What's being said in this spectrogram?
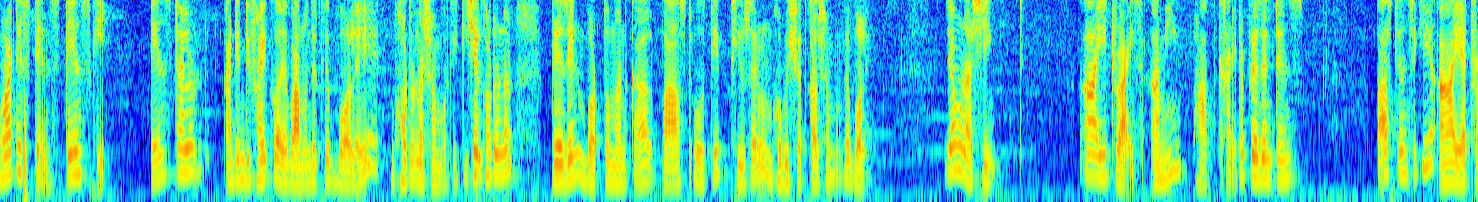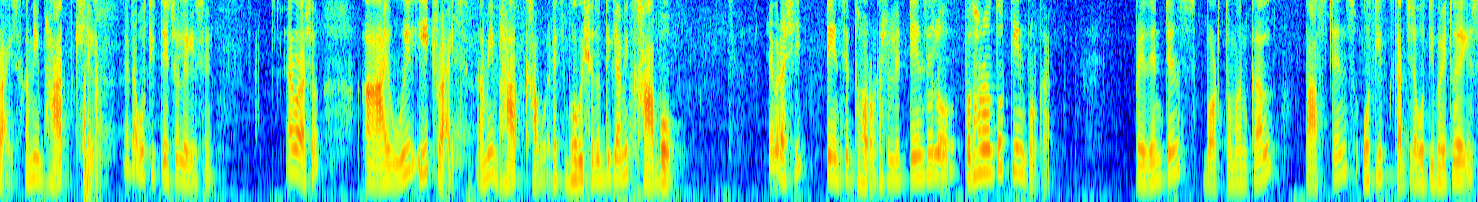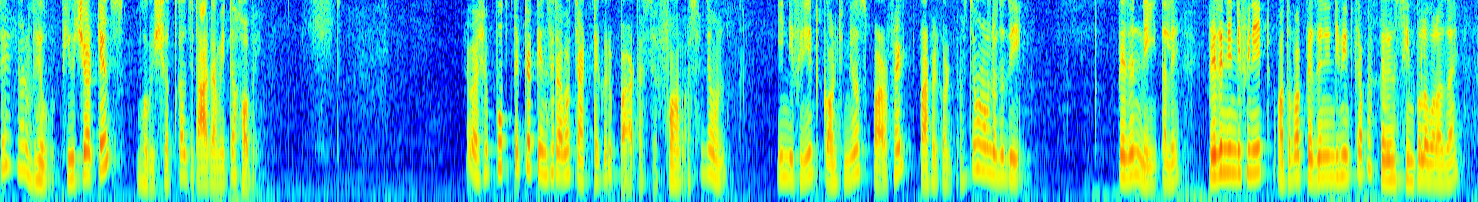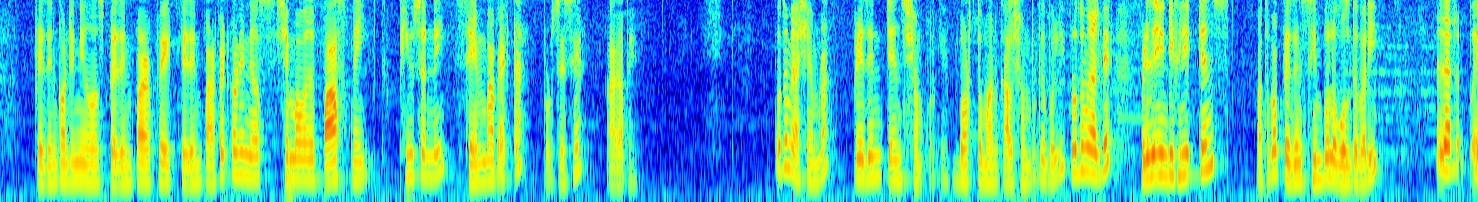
What is tense tense কি? টেন্সটা হলো identify করে বা আমাদেরকে বলে ঘটনা সম্পর্কে। কিসের ঘটনা? প্রেজেন্ট বর্তমানকাল পাস্ট অতীত ফিউচার এবং ভবিষ্যৎকাল সম্পর্কে বলে। যেমন আসি আই ইট রাইস আমি ভাত খাই। এটা প্রেজেন্ট টেন্স পাস্ট টেন্সে কি? আই অ্যাট রাইস আমি ভাত খেলাম। এটা অতীতে চলে গেছে। এরপর আসো আই উইল ইট রাইস আমি ভাত খাব। এটা কি ভবিষ্যতের দিকে আমি খাব? এবার আসি টেন্সের ধরন। আসলে টেন্স হলো প্রধানত তিন প্রকার। প্রেজেন্ট টেন্স বর্তমানকাল পাস্ট টেন্স অতীত অতীতকাল যেটা অতিবাহিত হয়ে গেছে, আর ফিউচার টেন্স ভবিষ্যৎকাল যেটা আগামীতে হবে। এবার আসো, প্রত্যেকটা টেন্সের আবার চারটে করে পার্ট আছে ফর্ম আছে। যেমন indefinite continuous perfect perfect continuous যেমন আমরা যদি প্রেজেন্ট নেই, তাহলে প্রেজেন্ট ইনডিফিনিট অথবা প্রেজেন্ট ইনডিফিনিটকে আবার প্রেজেন্ট সিম্পলও বলা যায়। Present continuous present perfect present perfect continuous সেমভাবে পাস্ট নেই ফিউচার নেই সেমভাবে একটা প্রসেসে আগাবে। প্রথমে আসি আমরা প্রেজেন্ট টেন্স সম্পর্কে, বর্তমান কাল সম্পর্কে বলি। প্রথমে আসবে প্রেজেন্ট ইনডিফিনিট টেন্স অথবা প্রেজেন্ট সিম্পলও বলতে পারি।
